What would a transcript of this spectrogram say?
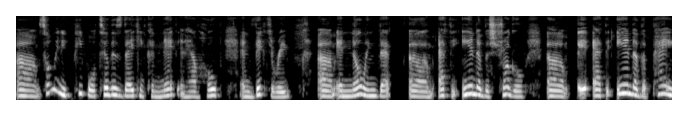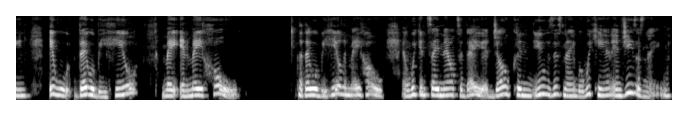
um, so many people till this day can connect and have hope and victory um, and knowing that um, at the end of the struggle, um, at the end of the pain, it will they will be healed, may and made whole. That they will be healed and made whole. And we can say now today, Job couldn't use this name, but we can in Jesus' name.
